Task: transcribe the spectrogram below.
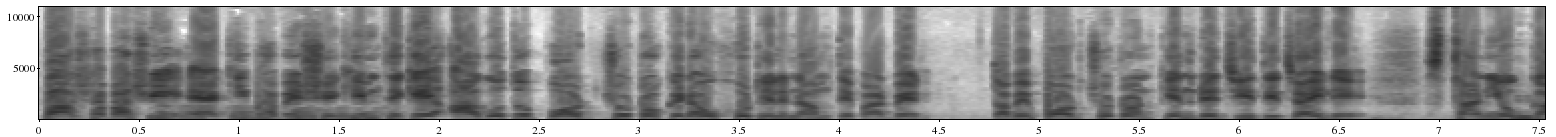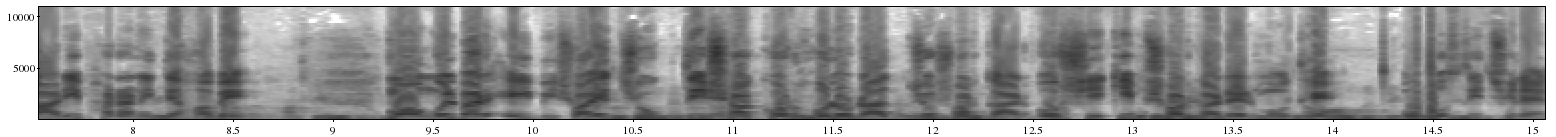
পাশাপাশি একইভাবে সিকিম থেকে আগত পর্যটকেরাও হোটেলে নামতে পারবেন। তবে পর্যটন কেন্দ্রে যেতে চাইলে স্থানীয় গাড়ি ভাড়া নিতে হবে। মঙ্গলবার এই বিষয়ে চুক্তি স্বাক্ষর হল রাজ্য সরকার ও সিকিম সরকারের মধ্যে। উপস্থিত ছিলেন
